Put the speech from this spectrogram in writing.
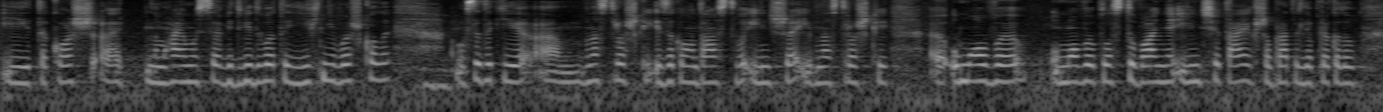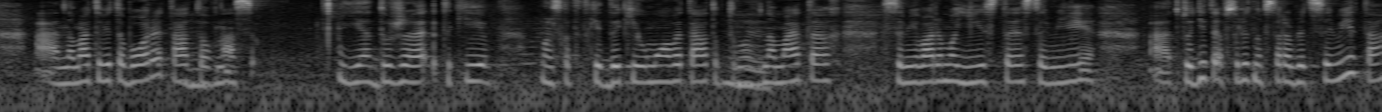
і також е, намагаємося відвідувати їхні вишколи. Бо все-таки ем, в нас трошки і законодавство інше, і в нас трошки е, умови, умови пластування інші. Та якщо брати для прикладу е, наметові табори, та то в нас. Є дуже такі, можна сказати, такі дикі умови, та тобто ми в наметах самі варимо їсти, самі тобто діти абсолютно все роблять самі. Та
